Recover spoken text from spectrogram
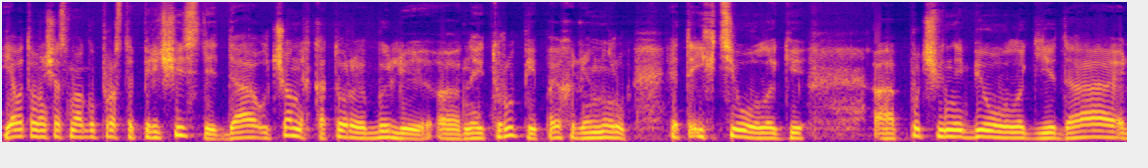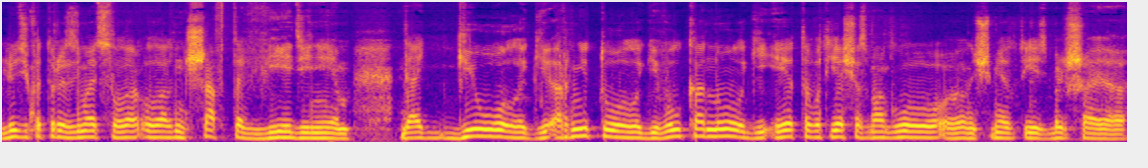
Я вот вам сейчас могу просто перечислить да, ученых, которые были э, на Итрупе и поехали на Уруб. Это их теологи, а, почвенные биологи, да, люди, которые занимаются ландшафтоведением, да, геологи, орнитологи, вулканологи. И это вот я сейчас могу, э, значит, у меня тут есть большая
